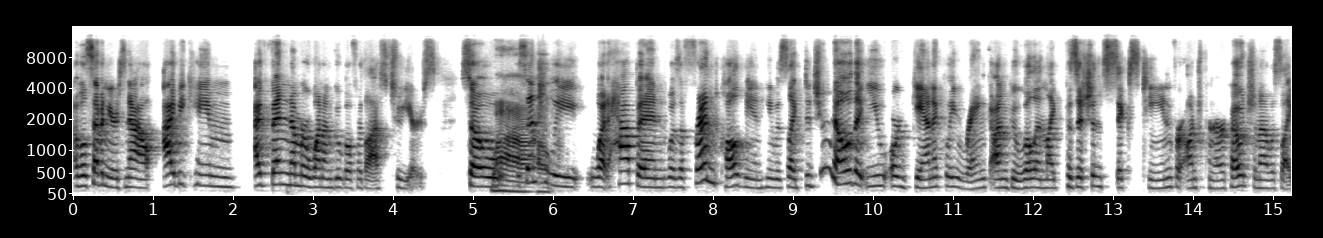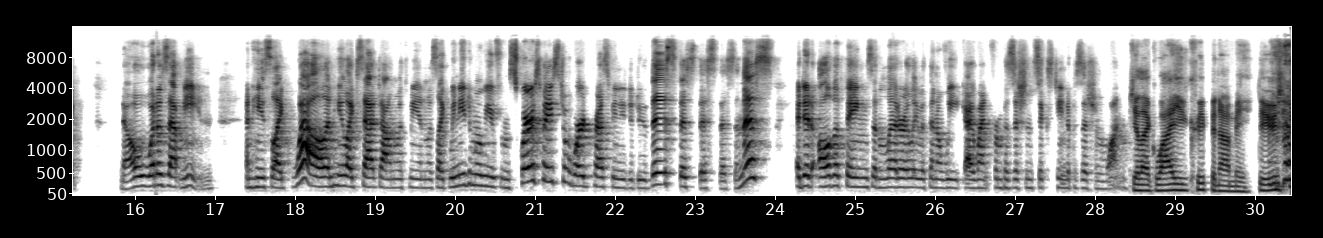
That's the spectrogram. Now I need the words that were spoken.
Uh, well, seven years now. I became, I've been number one on Google for the last two years. So wow. essentially, what happened was a friend called me and he was like, Did you know that you organically rank on Google in like position 16 for entrepreneur coach? And I was like, No, what does that mean? And he's like, Well, and he like sat down with me and was like, We need to move you from Squarespace to WordPress. We need to do this, this, this, this, and this. I did all the things, and literally within a week, I went from position 16 to position one. You're like, why are you creeping on me, dude?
